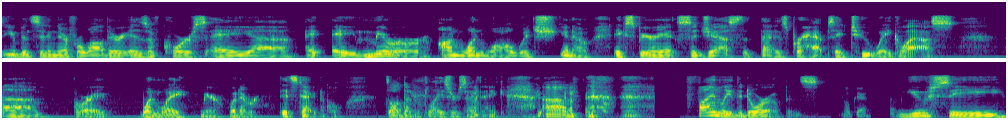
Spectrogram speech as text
you've been sitting there for a while. There is, of course, a, uh, a a mirror on one wall, which you know experience suggests that that is perhaps a two way glass um, or a one way mirror, whatever. It's technical. It's all done with lasers, I think. Um, finally, the door opens. Okay. You see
